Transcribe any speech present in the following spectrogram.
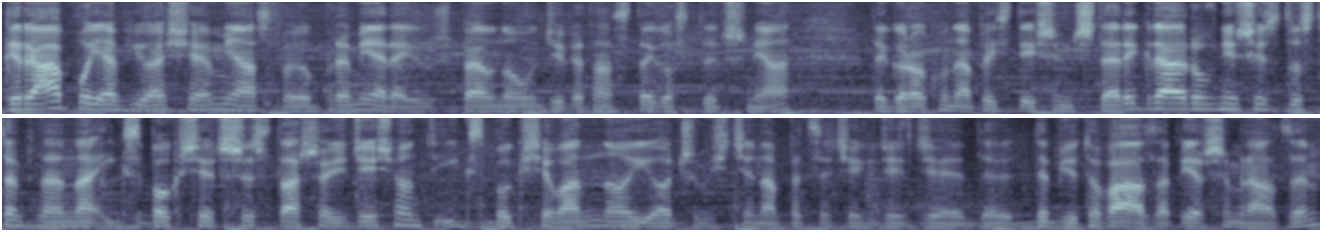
Gra pojawiła się, miała swoją premierę już pełną 19 stycznia tego roku na PlayStation 4. Gra również jest dostępna na Xboxie 360, Xboxie One, no i oczywiście na PC, gdzie, gdzie de debiutowała za pierwszym razem.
